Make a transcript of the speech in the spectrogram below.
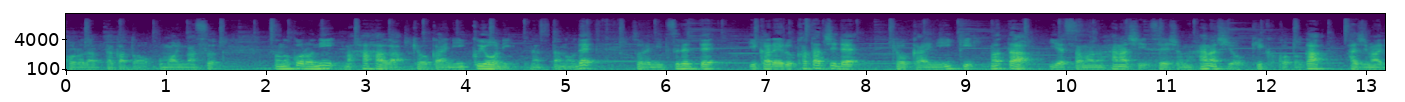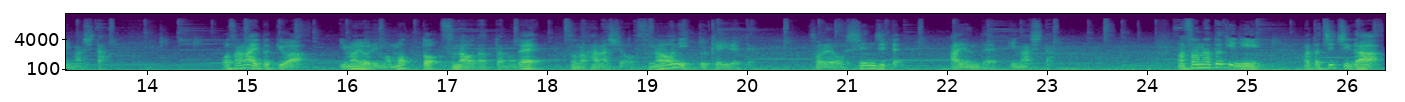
頃だったかと思います。その頃に、ま、母が教会に行くようになったので、それに連れて行かれる形で教会に行き、またイエス様の話、聖書の話を聞くことが始まりました。幼い時は今よりももっと素直だったのでその話を素直に受け入れてそれを信じて歩んでいました、まあ、そんな時にまた父が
